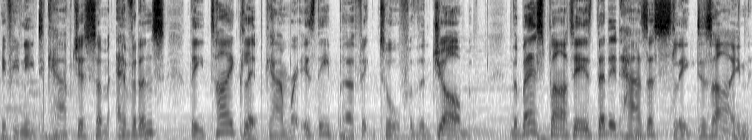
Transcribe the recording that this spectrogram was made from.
If you need to capture some evidence, the tie clip camera is the perfect tool for the job. The best part is that it has a sleek design.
